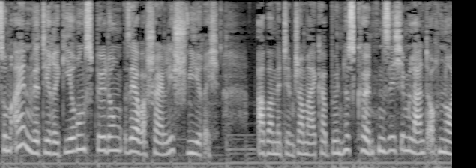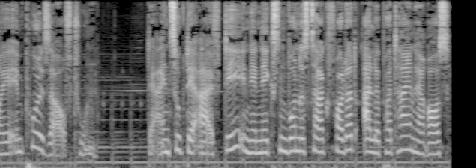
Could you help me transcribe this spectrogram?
Zum einen wird die Regierungsbildung sehr wahrscheinlich schwierig. Aber mit dem Jamaika-Bündnis könnten sich im Land auch neue Impulse auftun. Der Einzug der AfD in den nächsten Bundestag fordert alle Parteien heraus.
